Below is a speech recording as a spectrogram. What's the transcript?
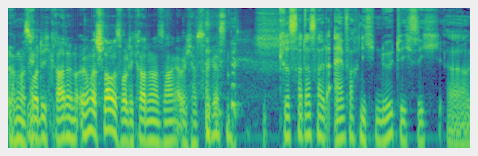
Irgendwas ja. wollte ich gerade, irgendwas Schlaues wollte ich gerade noch sagen, aber ich habe es vergessen. Chris hat das halt einfach nicht nötig, sich äh,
